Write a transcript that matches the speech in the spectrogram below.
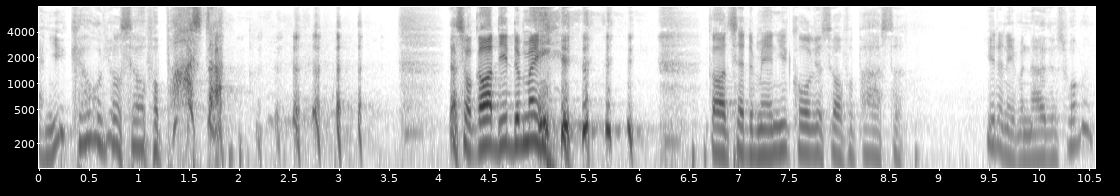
and you call yourself a pastor. That's what God did to me. God said to me, and you call yourself a pastor. You don't even know this woman.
